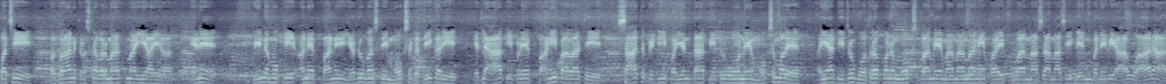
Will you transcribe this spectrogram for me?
પછી ભગવાન કૃષ્ણ પરમાત્મા અહીંયા એણે પિંડ મૂકી અને પાણી યદુવંશની મોક્ષ ગતિ કરી એટલે આ પીપળે પાણી પાવાથી સાત પેઢી પર્યંતના પિતૃઓને મોક્ષ મળે. અહીંયા બીજું ગોત્ર પણ મોક્ષ પામે. મામા મામી ફઈ ફુવા માસા, માસી, બેન, બનેવી, આવો, હારા,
